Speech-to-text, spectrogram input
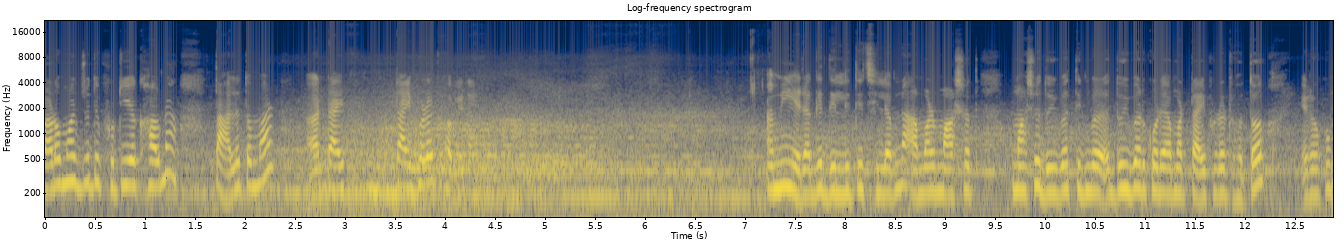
বারো মাস যদি ফুটিয়ে খাও না, তাহলে তোমার টাইপ টাইফয়েড হবে না। আমি এর আগে দিল্লিতে ছিলাম না, আমার মাসে মাসে দুইবার, তিনবার, দুইবার করে আমার টাইফয়েড হতো, এরকম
